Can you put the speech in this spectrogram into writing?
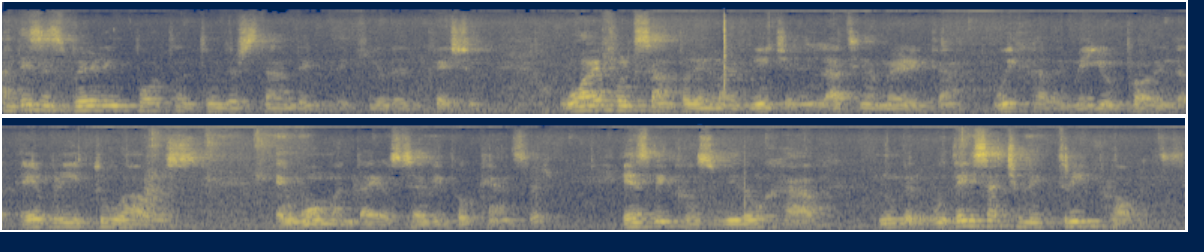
And this is very important to understand the, the key of education. Why, for example, in my region, in Latin America, we have a major problem that every two hours a woman dies of cervical cancer is because we don't have, there is actually three problems.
